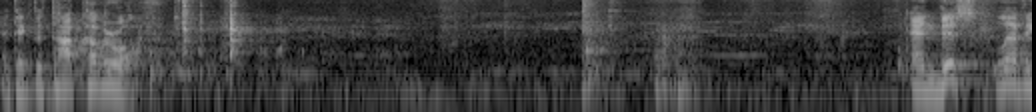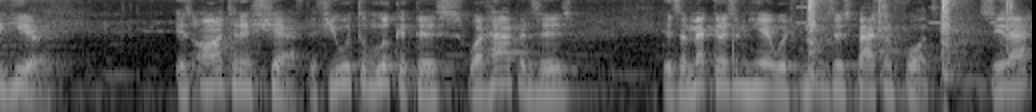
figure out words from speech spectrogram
and take the top cover off. And this lever here is onto this shaft. If you were to look at this, what happens is, there's a mechanism here which moves this back and forth. See that?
